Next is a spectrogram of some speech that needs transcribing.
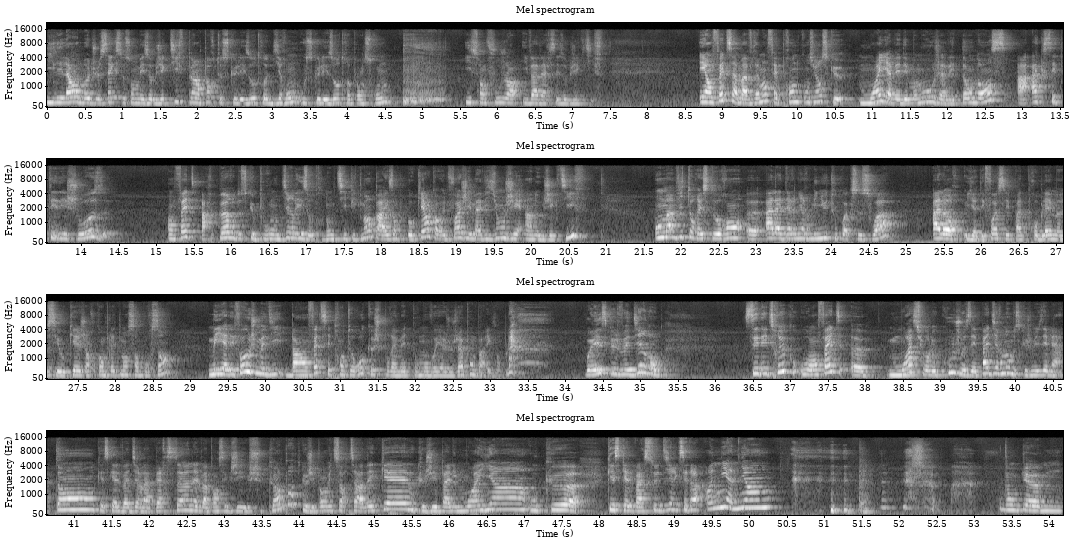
il est là en mode je sais que ce sont mes objectifs, peu importe ce que les autres diront ou ce que les autres penseront, il s'en fout, genre il va vers ses objectifs. Et en fait, ça m'a vraiment fait prendre conscience que moi, il y avait des moments où j'avais tendance à accepter des choses en fait par peur de ce que pourront dire les autres. Donc typiquement, par exemple, ok, encore une fois, j'ai ma vision, j'ai un objectif on m'invite au restaurant euh, à la dernière minute ou quoi que ce soit. Alors, il y a des fois, c'est pas de problème, c'est ok, genre complètement 100%. Mais il y a des fois où je me dis, bah en fait, c'est 30 euros que je pourrais mettre pour mon voyage au Japon, par exemple. Vous voyez ce que je veux dire? Donc, c'est des trucs où en fait, euh, moi sur le coup, je n'osais pas dire non parce que je me disais, mais attends, qu'est-ce qu'elle va dire la personne? Elle va penser que j'ai. Peu importe, que j'ai pas envie de sortir avec elle, ou que j'ai pas les moyens, ou que. Euh, qu'est-ce qu'elle va se dire, etc. Oh, Donc, euh,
